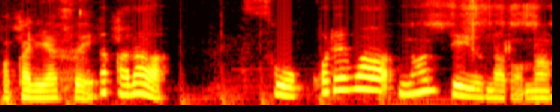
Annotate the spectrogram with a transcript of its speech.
わかりやすい。だから、そう、これは、なんて言うんだろうな。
